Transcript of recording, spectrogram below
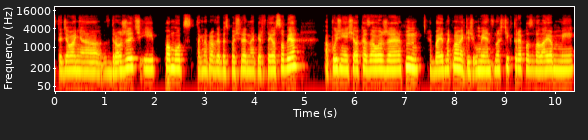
w te działania wdrożyć i pomóc tak naprawdę bezpośrednio najpierw tej osobie, a później się okazało, że hmm, chyba jednak mam jakieś umiejętności, które pozwalają mi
